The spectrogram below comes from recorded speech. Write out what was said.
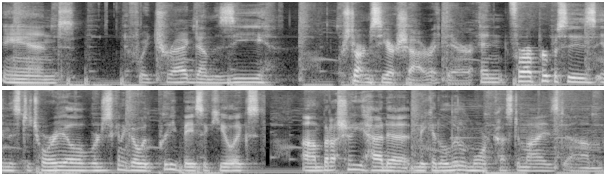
And if we drag down the Z, starting to see our shot right there. And for our purposes in this tutorial, we're just gonna go with a pretty basic helix, um, but I'll show you how to make it a little more customized um,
